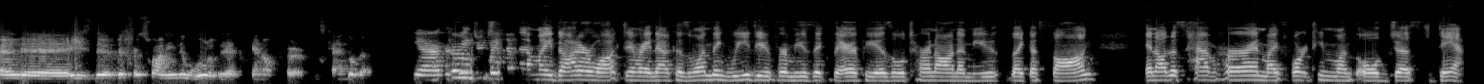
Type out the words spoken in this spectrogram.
and uh, is the, the first one in the world that can offer this kind of help. Yeah, currently that my daughter walked in right now because one thing we do for music therapy is we'll turn on a mu- like a song and I'll just have her and my 14 month old just dance.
